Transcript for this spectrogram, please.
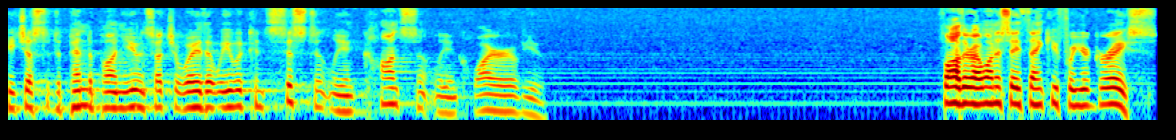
Teach us to depend upon you in such a way that we would consistently and constantly inquire of you. Father, I want to say thank you for your grace.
